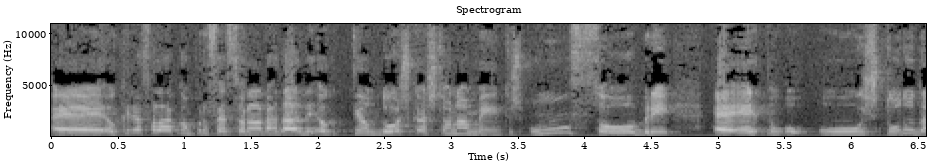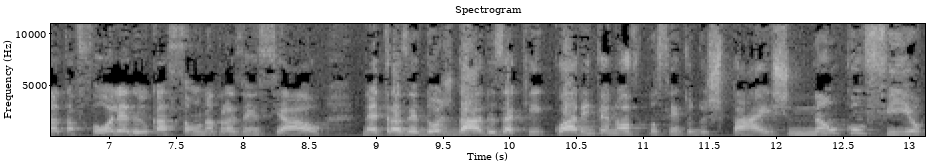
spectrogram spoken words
É, eu queria falar com a professora, na verdade, eu tenho dois questionamentos. Um sobre é, o, o, estudo Datafolha da educação na presencial, né, trazer dois dados aqui. 49% dos pais não confiam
